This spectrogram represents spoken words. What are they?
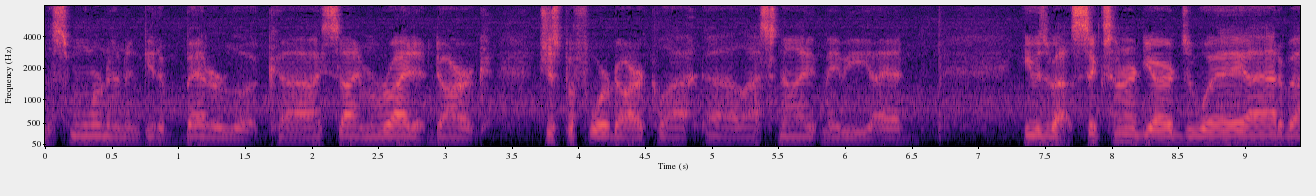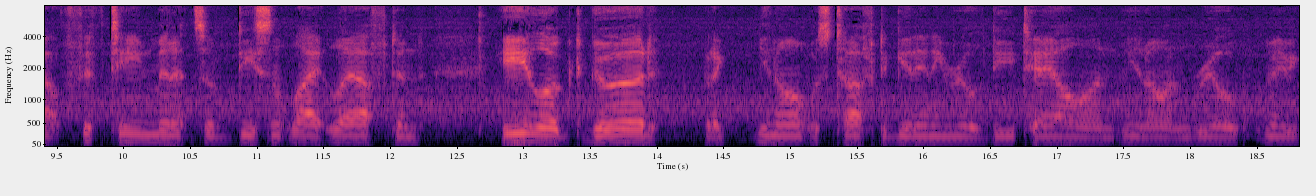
this morning and get a better look. Uh, I saw him right at dark, just before dark la uh, last night. Maybe I had, he was about 600 yards away. I had about 15 minutes of decent light left, and he looked good but you know, it was tough to get any real detail on, you know, and real maybe,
